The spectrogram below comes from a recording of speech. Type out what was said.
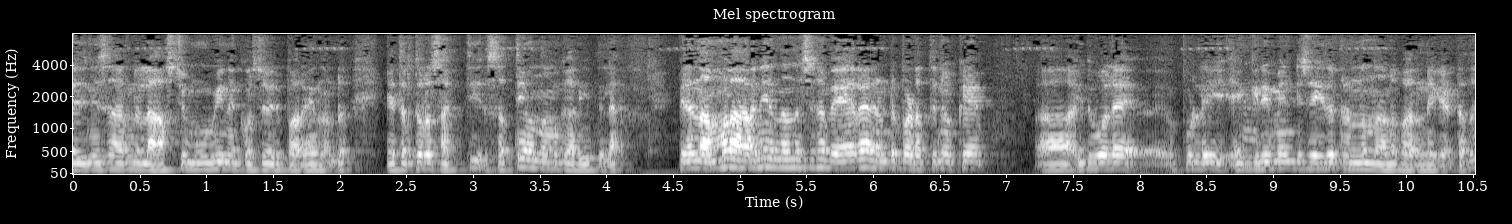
രജനി സാറിന്റെ ലാസ്റ്റ് മൂവിനെ കുറിച്ച് അവർ പറയുന്നുണ്ട്. എത്രത്തോളം സത്യ സത്യമെന്ന് നമുക്ക് അറിയത്തില്ല പിന്നെ നമ്മൾ അറിഞ്ഞെന്താന്ന് വെച്ചാൽ വേറെ രണ്ട് പടത്തിനൊക്കെ ഇതുപോലെ പുള്ളി എഗ്രിമെന്റ് ചെയ്തിട്ടുണ്ടെന്നാണ് പറഞ്ഞു കേട്ടത്.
